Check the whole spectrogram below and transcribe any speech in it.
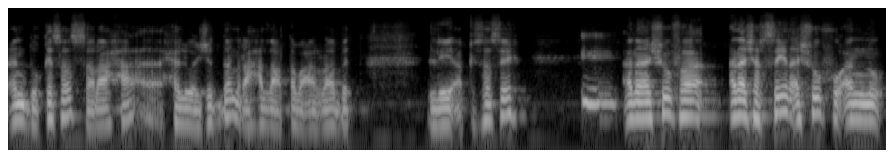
عنده قصص صراحة آه، حلوة جدا. راح أضع طبعا رابط لقصصه. مم. أنا أشوفها أنا شخصيا أشوفه أنه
